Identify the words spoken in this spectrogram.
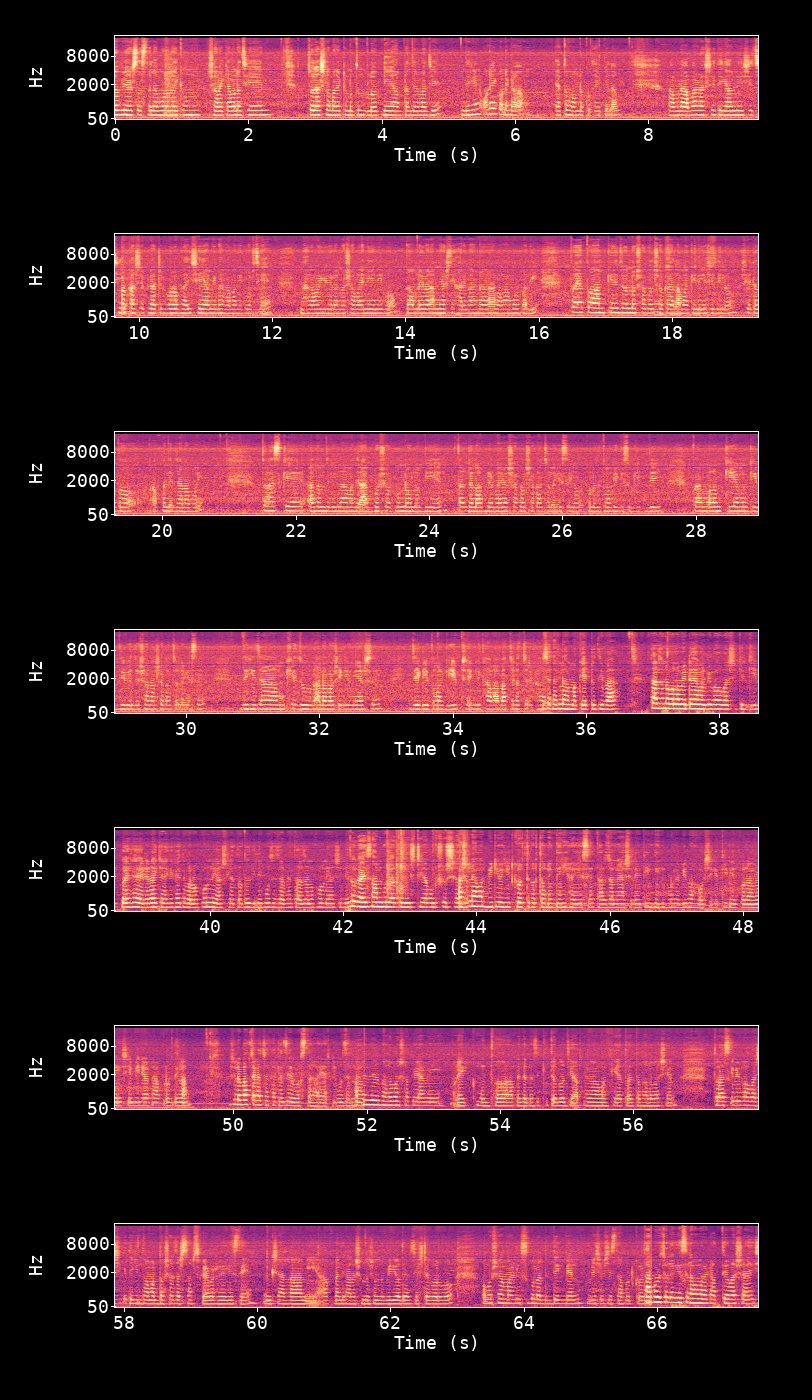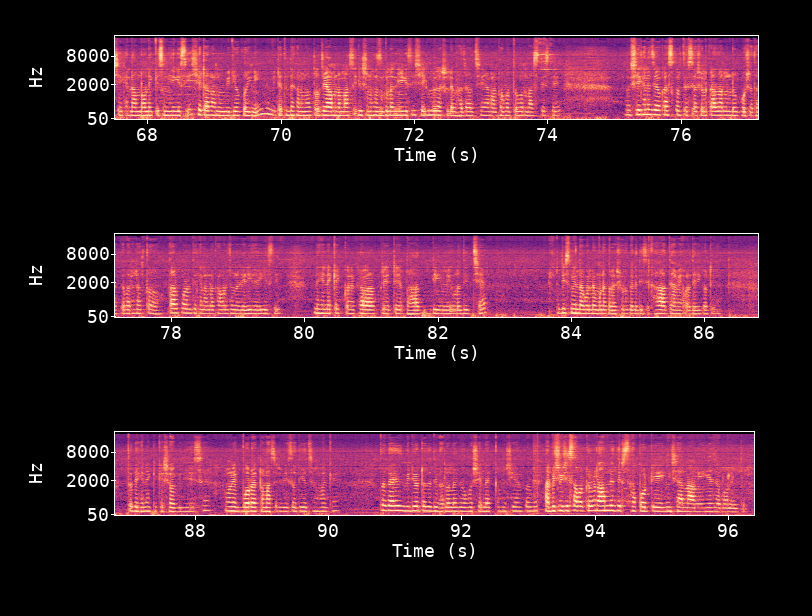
Hello viewers আসসালামু আলাইকুম। সবাই কেমন আছেন? চলে আসলাম আর একটা নতুন ব্লগ নিয়ে আপনাদের মাঝে। দেখেন, অনেক অনেক আম। এত আমরা কোথায় পেলাম? আমরা আবার রাজশাহী থেকে আম নিয়ে এসেছি। আমার পাশে ফ্ল্যাটের বড় ভাই, সে আমি ভাগাভাগি করছে। ভাগাভাগি করে আমরা সবাই নিয়ে নিব। তো আমরা এবার আম আসছি হাড়িভাঙ্গা এবং আমরপালি তো এত আমকে জন্য সকাল সকাল আমাকে নিয়ে এসে দিল। সেটা তো আপনাদের জানাবোই। তো আজকে আলহামদুলিল্লাহ আমাদের আট বছর পূর্ণ হলো বিয়ের। তার জন্য আপনার ভাইয়া সকাল সকাল চলে গেছিল। বলে যে তোমাকে কিছু গিফট দিই। তো আমি বললাম কি এমন গিফট দিবে যে সকাল সকাল চলে গেছে? দেখি যে আম খেজুর আনারস এগুলি নিয়ে আসছে। যেগুলি তোমার গিফট সেগুলি খাওয়া বাচ্চা কাচ্চারা খাওয়া। থাকলে আমাকে একটু দিবা। তার জন্য বললাম এটাই আমার বিবাহ বার্ষিকীর গিফট কয়ে হ্যাঁ এটা রেখে রেখে খাইতে পারব। ফোন নিয়ে আসলে তো দুই দিনে পৌঁছে যাবে। তার জন্য ফোন নিয়ে আসিনি। তো গাইস আমগুলো এত মিষ্টি এবং সুস্বাদু। আসলে আমার ভিডিও এডিট করতে করতে অনেক দেরি হয়ে গেছে। তার জন্য আসলে এই তিন দিন পরে বিবাহ বার্ষিকী তিন দিন পরে আমি সেই ভিডিওটা আপলোড দিলাম। আসলে বাচ্চা কাচ্চা থাকলে যে অবস্থা হয় আর কি বুঝেন আপনাদের ভালোবাসা পেয়ে আমি অনেক মুগ্ধ আপনাদের কাছে কৃতজ্ঞ যে আপনারা আমাকে এত এত ভালোবাসেন। তো আজকে কিন্তু আমার দশ হাজার সাবস্ক্রাইবার হয়ে গেছে। ইনশাআল্লাহ আমি আপনাদের আরও সুন্দর সুন্দর ভিডিও দেওয়ার চেষ্টা করব। অবশ্যই আমার রিলসগুলো দেখবেন বেশি বেশি সাপোর্ট করবেন। তারপরে চলে গেছিলাম আমার এক আত্মীয় বাসায় সেখানে আমরা অনেক কিছু নিয়ে গেছি সেটার আমি ভিডিও করিনি। ভিডিওতে দেখানো না তো যে আমরা মাছ ইলিশ মাছগুলো নিয়ে গেছি সেগুলো আসলে ভাজা হচ্ছে আমার বাবা তো নাচতেছে তো সেখানে যেও কাজ করতেছে, আসলে কাজ লোক বসে থাকতে পারে না তো। তারপর দেখেন আমরা খাওয়ার জন্য রেডি হয়ে গেছি। দেখেন এক এক করে খাবার প্লেটে ভাত, ডিম এগুলো দিচ্ছে। বিসমিল্লা বলে মনে করে শুরু করে দিয়েছি, খাওয়াতে আমি আবার দেরি করি। তো দেখেন এক একে সবই দিয়েছে। অনেক বড় একটা মাছের পিসও দিয়েছে আমাকে। তো গাইজ ভিডিওটা যদি ভালো লাগে অবশ্যই লাইক কমেন্ট শেয়ার করবে আর বেশি বেশি সাপোর্ট করবেন। আপনাদের সাপোর্টে ইনশাআল্লাহ আমি এগিয়ে যাব অনেক দূর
